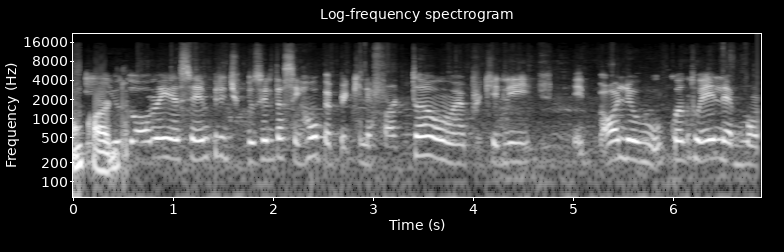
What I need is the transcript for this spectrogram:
Concordo. E o do homem é sempre, tipo, se ele tá sem roupa é porque ele é fortão, é porque ele. Olha o quanto ele é bom.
